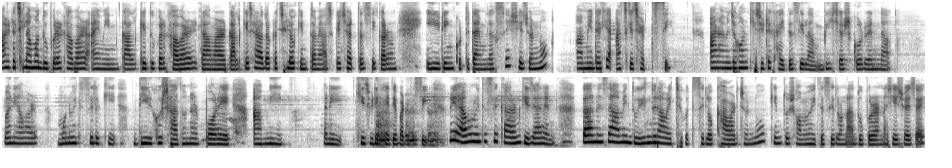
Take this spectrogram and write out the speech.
আর এটা ছিল আমার দুপুরের খাবার আই মিন কালকে দুপুরের খাবার। এটা আমার কালকে ছাড়া দরকার ছিল, কিন্তু আমি আজকে ছাড়তেছি কারণ এডিটিং করতে টাইম লাগছে, সেজন্য আমি এটাকে আজকে ছাড়তেছি। আর আমি যখন খিচুড়িটা খাইতেছিলাম, বিশ্বাস করবেন না মানে আমার মনে হইতেছিল কি, দীর্ঘ সাধনার পরে আমি মানে খিচুড়ি খাইতে পারতেছি। মানে এমন হইতেছে কারণ কি জানেন? কারণ হচ্ছে আমি দুই দিন ধরে আমার ইচ্ছা করতেছিল খাওয়ার জন্য, কিন্তু সময় হইতেছিল না, দুপুর রান্না শেষ হয়ে যায়।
